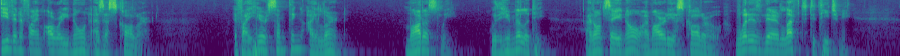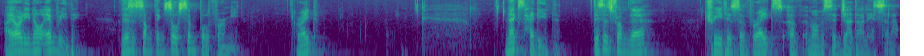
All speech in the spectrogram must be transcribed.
even if I'm already known as a scholar. If I hear something, I learn modestly, with humility. I don't say, No, I'm already a scholar. What is there left to teach me? I already know everything. This is something so simple for me. Right? Next hadith. This is from the Treatise of Rights of Imam Sajjad alayhi salam.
